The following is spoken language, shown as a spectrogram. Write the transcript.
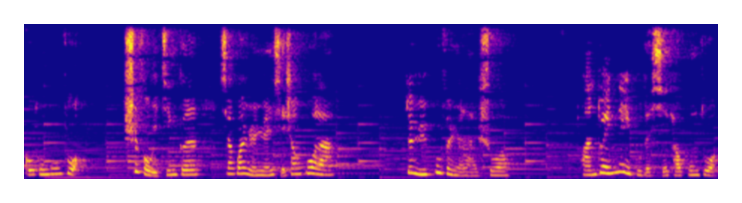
沟通工作，是否已经跟相关人员协商过啦。对于部分人来说，团队内部的协调工作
